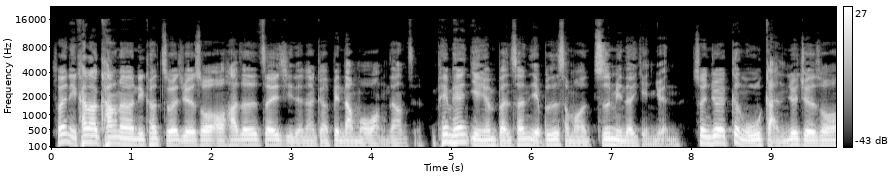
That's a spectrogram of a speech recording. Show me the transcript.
所以你看到康呢，你可只会觉得说，哦，他这是这一集的那个便当魔王这样子。偏偏演员本身也不是什么知名的演员，所以你就会更无感，你就觉得说，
